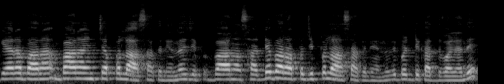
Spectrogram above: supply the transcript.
11 12 12 ਇੰਚ ਆਪਾਂ ਲਾ ਸਕਦੇ ਹਾਂ ਉਹਨਾਂ ਦੇ ਜਿੱਪ 12 12.5 ਆਪਾਂ ਜਿੱਪ ਲਾ ਸਕਦੇ ਹਾਂ ਉਹਨਾਂ ਦੇ ਵੱਡੇ ਕੱਦ ਵਾਲਿਆਂ ਦੇ।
